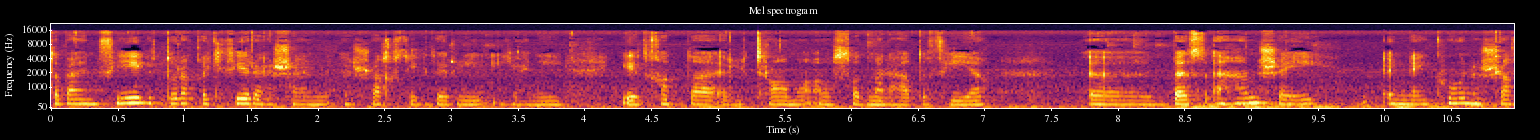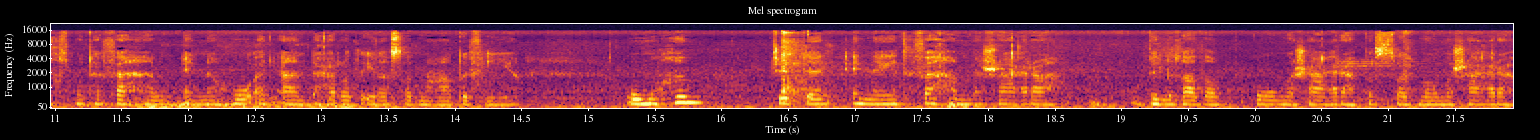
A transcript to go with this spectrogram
طبعا في طرق كثيرة عشان الشخص يقدر يعني يتخطى التراما أو الصدمة العاطفية. آه بس أهم شيء إنه يكون الشخص متفهم إنه هو الآن تعرض إلى صدمة عاطفية. ومهم جدا إنه يتفهم مشاعره بالغضب ومشاعره بالصدمة ومشاعره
